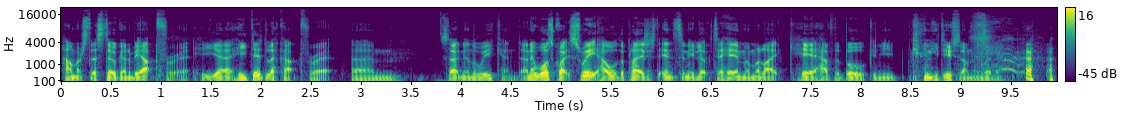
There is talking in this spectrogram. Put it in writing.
how much they're still going to be up for it. He uh, he did look up for it. Um, certainly on the weekend, and it was quite sweet how all the players just instantly looked to him and were like, "Here, have the ball. Can you can you do something with it?"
